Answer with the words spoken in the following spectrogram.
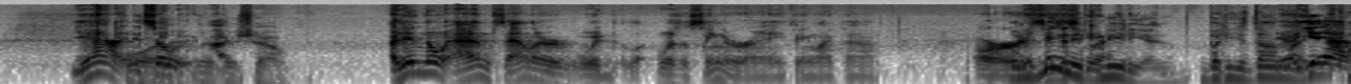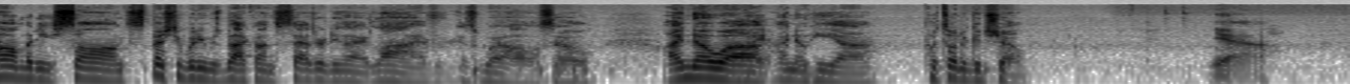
yeah. and so their, I, show. I didn't know Adam Sandler would was a singer or anything like that. Or Well, he's is he mainly a doing- comedian, but he's done like yeah. comedy songs, especially when he was back on Saturday Night Live as well. So I know uh. I know he uh, puts on a good show. Yeah.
